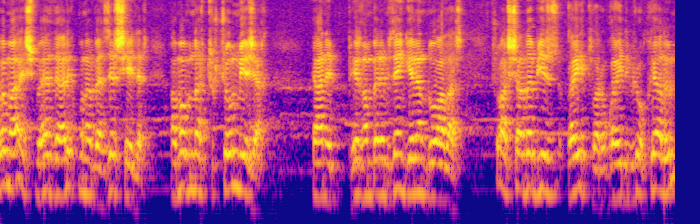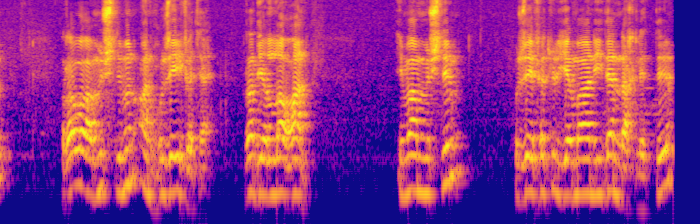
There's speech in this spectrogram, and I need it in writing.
ve ma eşbehe zalik buna benzer şeyler. Ama bunlar Türkçe olmayacak. Yani peygamberimizden gelen dualar. Şu aşağıda bir kayıt var. O kaydı bir okuyalım. Rava Müslim'in an Huzeyfete radıyallahu anh. İmam Müslim Huzeyfetül Yemani'den nakletti.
